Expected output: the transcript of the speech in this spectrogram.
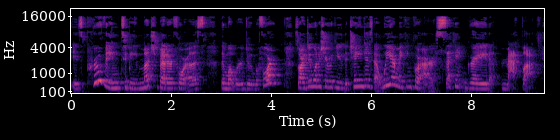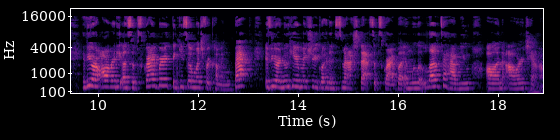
is proving to be much better for us than what we were doing before. So I do want to share with you the changes that we are making for our second grade math block. If you are already a subscriber, thank you so much for coming back. If you are new here, make sure you go ahead and smash that subscribe button. We would love to have you on our channel.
